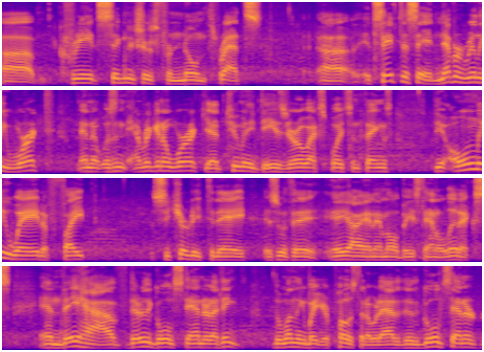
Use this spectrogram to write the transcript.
uh, create signatures for known threats, uh, it's safe to say it never really worked and it wasn't ever going to work. You had too many day zero exploits and things. The only way to fight security today is with a AI and ML based analytics. And they have, they're the gold standard. I think the one thing about your post that I would add, they're the gold standard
